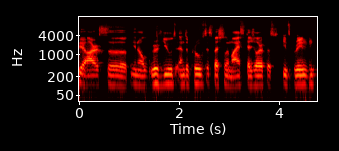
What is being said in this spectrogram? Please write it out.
PRs, uh, you know, reviewed and approved, especially my scheduler because it's green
